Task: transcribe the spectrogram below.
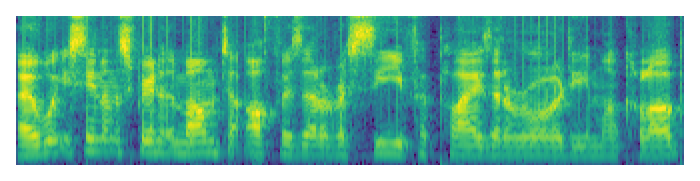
Uh, what you're seeing on the screen at the moment are offers that I've received for players that are already in my club.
